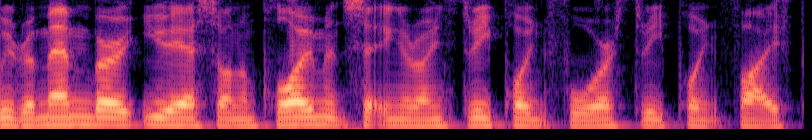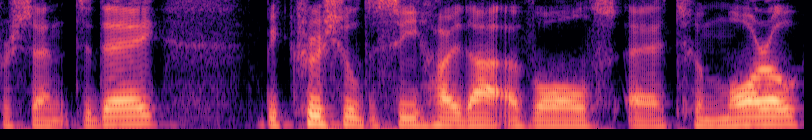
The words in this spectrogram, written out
We remember US unemployment sitting around 3.4, 3.5% today be crucial to see how that evolves uh, tomorrow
